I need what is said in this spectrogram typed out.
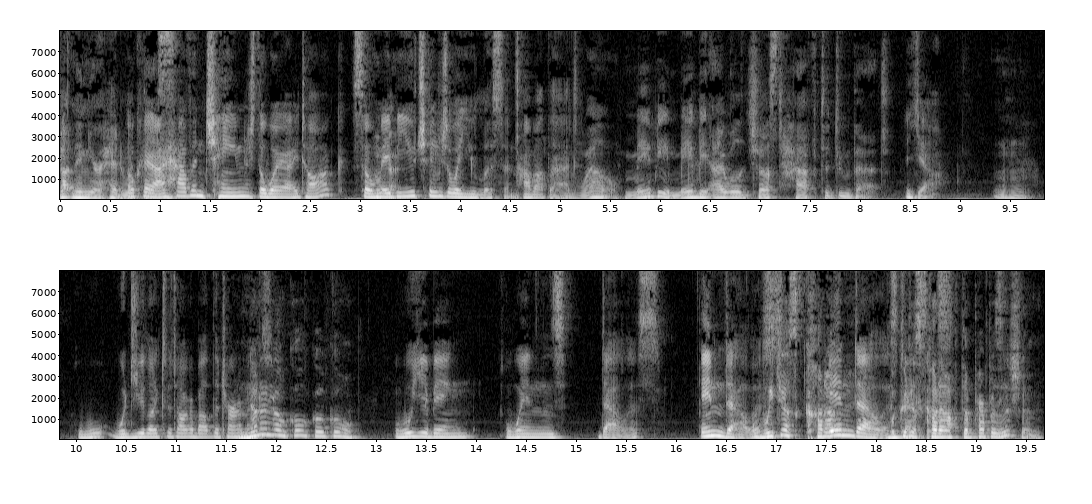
gotten in your head with Okay, this. I haven't changed the way I talk, so maybe you change the way you listen. How about that? Well, maybe maybe I will just have to do that. Yeah. W- would you like to talk about the tournament? Mm-hmm. No, no, no. Go, go, go. Wu Yibing wins Dallas. In Dallas. We just cut off. In Dallas, We could just cut off the preposition.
